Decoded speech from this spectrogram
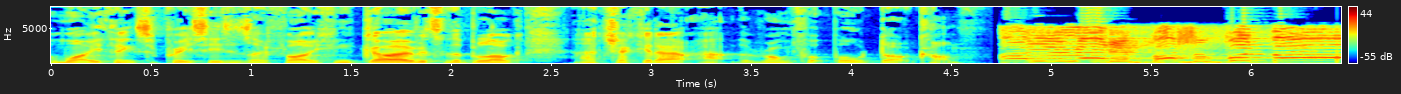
and what he thinks of preseason so far, you can go over to the blog and check it out at thewrongfootball.com. Are you ready for some football?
